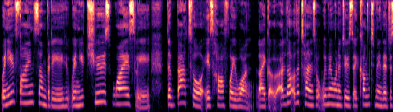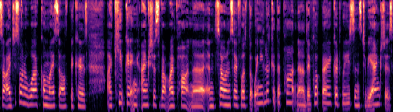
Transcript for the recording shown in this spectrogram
When you find somebody, when you choose wisely, the battle is halfway won. Like a a lot of the times what women want to do is they come to me and they're just like, I just want to work on myself because I keep getting anxious about my partner and so on and so forth. But when you look at the partner, they've got very good reasons to be anxious.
